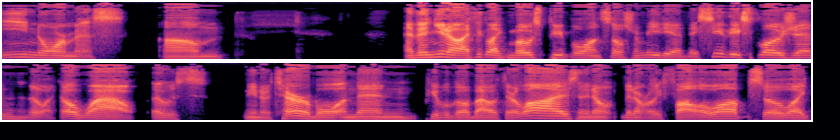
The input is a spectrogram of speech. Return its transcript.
enormous. Um, and then you know, I think like most people on social media, they see the explosion and they're like, "Oh wow, that was you know terrible," and then people go about with their lives and they don't they don't really follow up. So like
